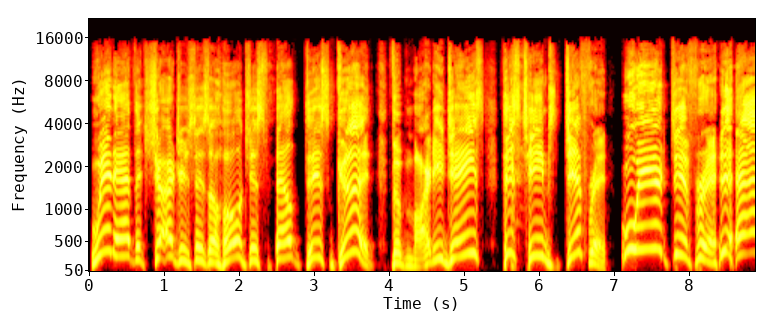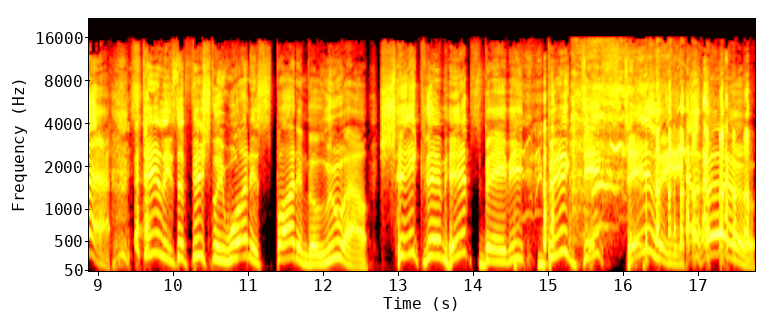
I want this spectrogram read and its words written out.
when have the Chargers as a whole just felt this good? The Marty days? This team's different. We're different. Staley's officially won his spot in the luau. Shake them hips, baby. Big Dick Staley. Oh.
